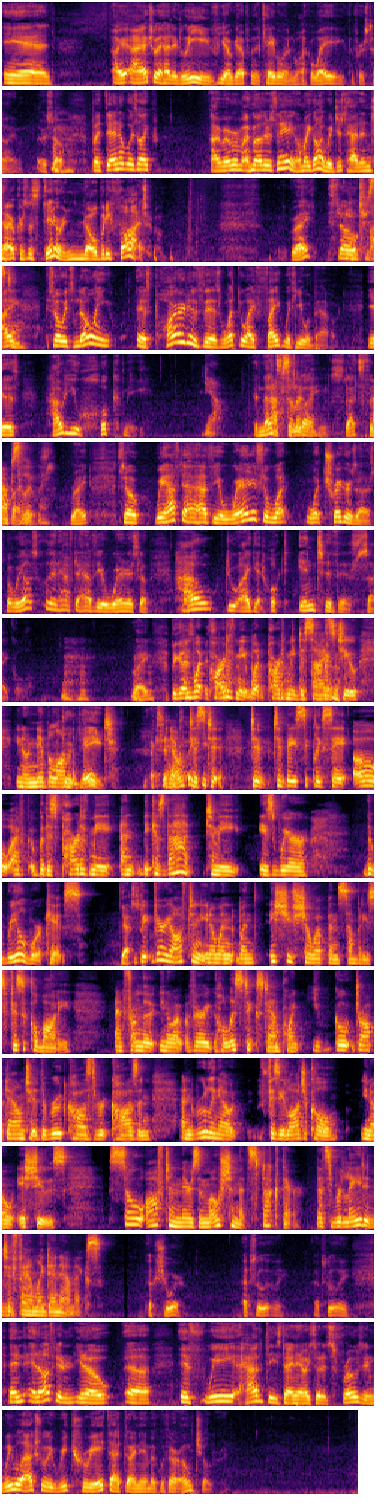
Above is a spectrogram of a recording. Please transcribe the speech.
And I, I, actually had to leave, you know, get up from the table and walk away the first time or so. Mm-hmm. But then it was like, I remember my mother saying, oh my God, we just had an entire Christmas dinner and nobody fought. right? So Interesting. I, so it's knowing as part of this, what do I fight with you about? Is how do you hook me? Yeah. And that's Absolutely. the buttons. That's the Absolutely. buttons, right? So we have to have the awareness of what what triggers us, but we also then have to have the awareness of how do I get hooked into this cycle, mm-hmm. right? Because and what part like- of me, what part of me decides to, you know, nibble on the bait, Exactly. you know, just to to to basically say, oh, I've but this part of me, and because that to me is where the real work is. yes, But very often, you know, when when issues show up in somebody's physical body, and from the you know a very holistic standpoint, you go drop down to the root cause, the root cause, and and ruling out physiological you know issues. So often there's emotion that's stuck there that's related to mm. family dynamics. Oh, sure, absolutely, absolutely, and and often you know. Uh, if we have these dynamics that it's frozen, we will actually recreate that dynamic with our own children.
